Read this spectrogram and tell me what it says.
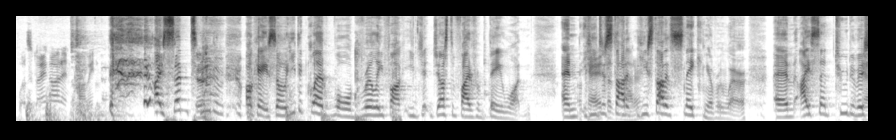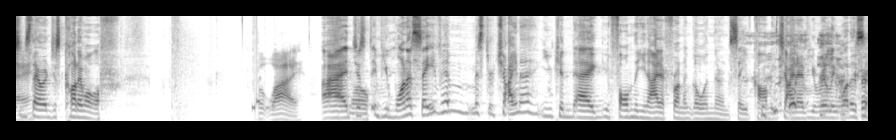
What's going on in Tommy? I sent two to. Okay, so he declared war really fuck. He ju- justified from day one, and Okay, he just started. matter. He started snaking everywhere, and I sent two divisions Okay. there and just cut him off. but why? Uh, just if you want to save him, Mr. China, you can uh, form the United Front and go in there and save Commie China if you really want to save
